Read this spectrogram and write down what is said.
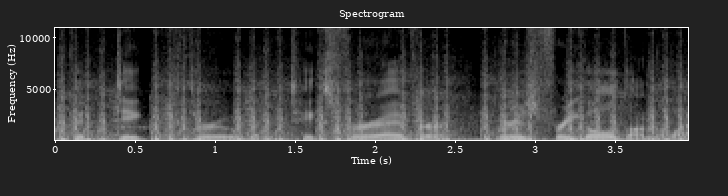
Could dig through, but it takes forever. There is free gold on the way.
